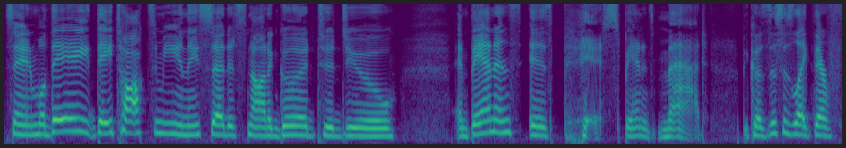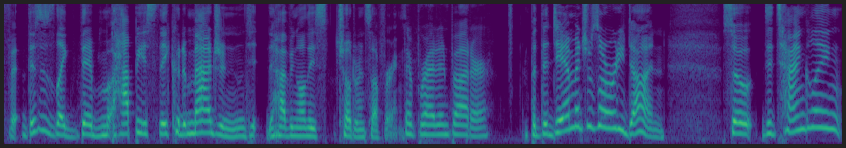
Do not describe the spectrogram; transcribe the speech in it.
saying, "Well, they they talked to me and they said it's not a good to do." And Bannon's is pissed. Bannon's mad because this is like their this is like the happiest they could imagine having all these children suffering. Their bread and butter. But the damage was already done. So detangling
